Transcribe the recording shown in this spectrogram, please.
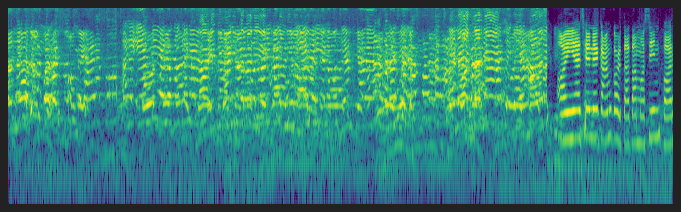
અંદર જ ભરાઈશું અમે. અને એમ બી એ લોકો છે ને ગાડી બી બંધ કરવા દીધી, ગાડી બી બંધ કરી, એ લોકો જેમ ચાલે એમ કરે છે. એને અંદર ના આવશે, એક માણસ અહીંયા છે ને કામ કરતા હતા મશીન પર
